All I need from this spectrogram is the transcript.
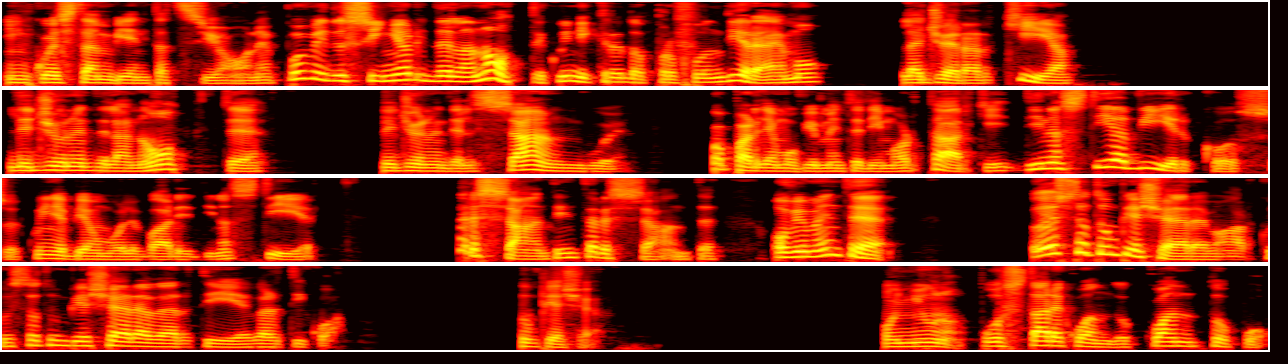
in questa ambientazione. Poi vedo Signori della Notte, quindi credo approfondiremo la gerarchia. Legione della Notte, Legione del Sangue. Qua parliamo ovviamente dei Mortarchi. Dinastia Virkos, quindi abbiamo le varie dinastie. Interessante, interessante. Ovviamente è stato un piacere, Marco. È stato un piacere averti, averti qua. È stato un piacere. Ognuno può stare quando, quanto può.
